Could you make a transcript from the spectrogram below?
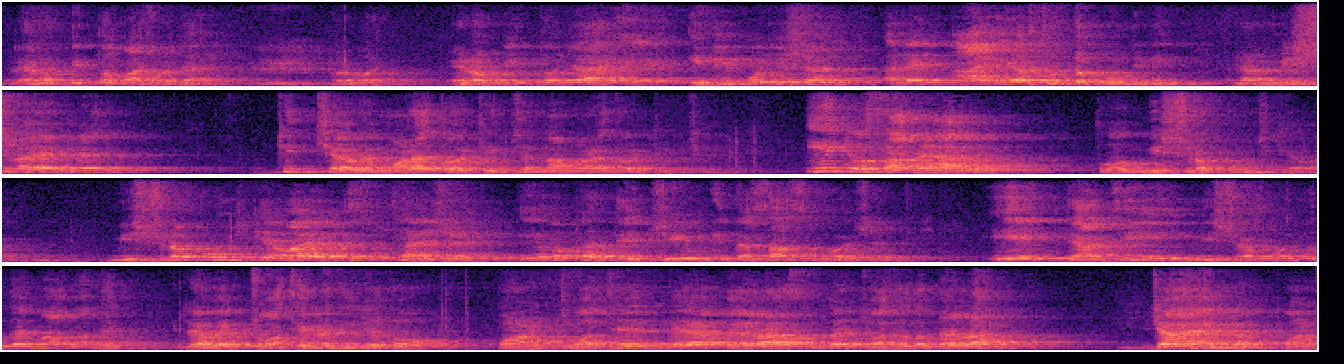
એટલે એનો પિત્તો પાછો જાય. બરોબર? એનો પિત્તો જાય એટલે એવી પોઝિશન અને આ એ અશુદ્ધ પુંજની અને મિશ્ર એટલે ઠીક છે હવે મળે તો ઠીક છે ના મળે તો ઠીક છે. એ જો સામે આવ્યો તો મિશ્ર પુંજ કહેવાય. મિશ્ર પુંજ કહેવાય એટલે શું થાય છે? એ વખતે જીવની દશા શું હોય છે? એ ત્યાંથી મિશ્ર પુંજ ઉદયમાં આવે ને એટલે હવે ચોથે નથી જતો પણ ચોથે ગયા પહેલા શું કરે ચોથે તો પહેલા જાય પણ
